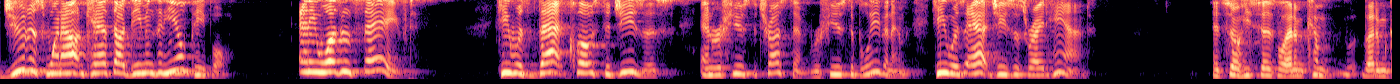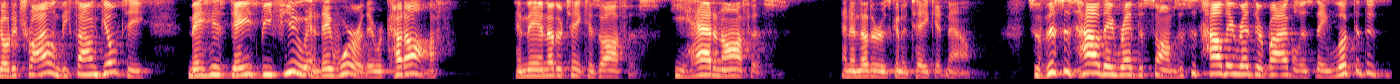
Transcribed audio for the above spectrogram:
Judas went out and cast out demons and healed people. And he wasn't saved. He was that close to Jesus and refused to trust him, refused to believe in him. He was at Jesus' right hand. And so he says, let him come, let him go to trial and be found guilty. May his days be few. And they were. They were cut off. and may another take his office. He had an office, and another is going to take it now. So this is how they read the Psalms. This is how they read their Bible, is they looked at the,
